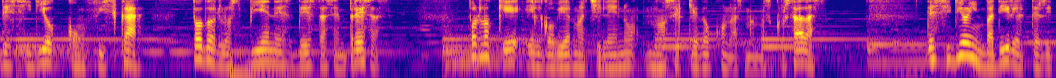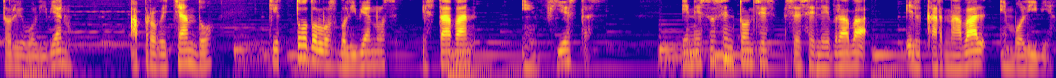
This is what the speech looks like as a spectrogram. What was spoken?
decidió confiscar todos los bienes de estas empresas, por lo que el gobierno chileno no se quedó con las manos cruzadas. Decidió invadir el territorio boliviano, aprovechando que todos los bolivianos estaban en fiestas. En esos entonces se celebraba el carnaval en Bolivia.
